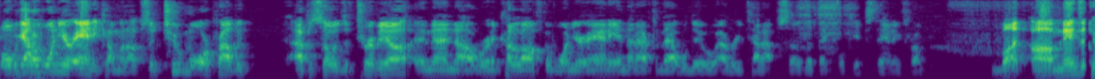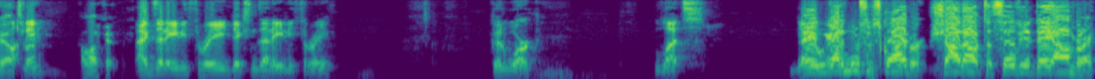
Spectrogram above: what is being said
Well, we got a one year Andy coming up, so two more probably episodes of trivia, and then uh, we're gonna cut it off the one year Annie, and then after that we'll do every ten episodes. I think we'll keep standings from. But um, Nin's at Yeah, that's 100, I like it. Eggs at eighty three, Dixon's at eighty three. Good work. Let's. Hey, we got a new subscriber. Shout out to Sylvia De Hombre.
